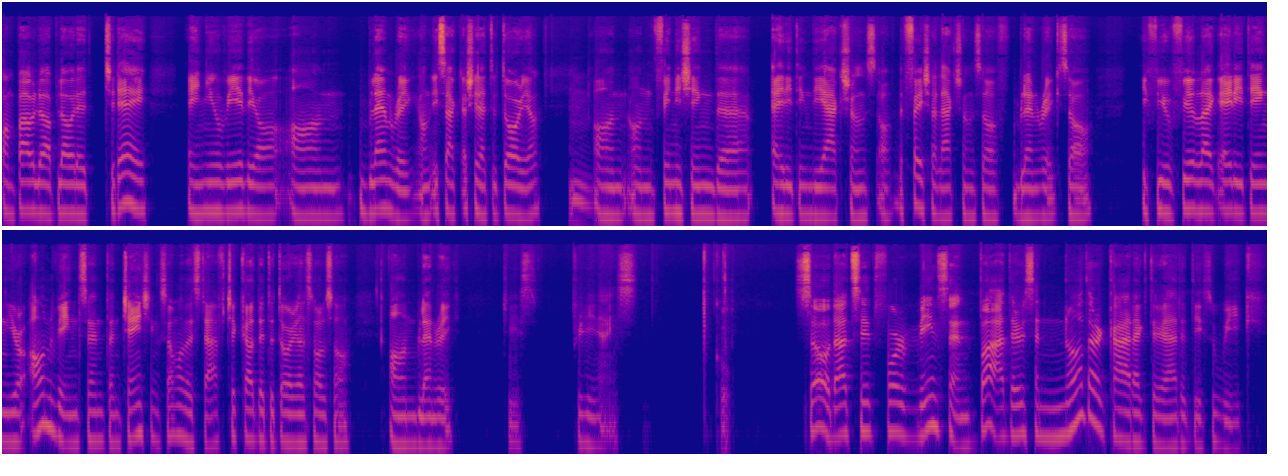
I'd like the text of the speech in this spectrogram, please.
Juan Pablo uploaded today a new video on BlenRig. On it's actually a tutorial Mm. on on finishing the editing the actions of the facial actions of BlenRig. So if you feel like editing your own Vincent and changing some of the stuff, check out the tutorials also on BlenRig, which is pretty nice. Cool. So that's it for Vincent. But there's another character added this week.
